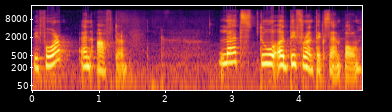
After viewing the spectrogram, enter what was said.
Before and after. Let's do a different example.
